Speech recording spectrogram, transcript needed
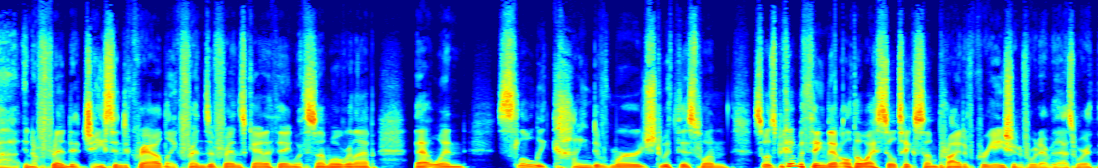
uh, in a friend adjacent crowd, like friends of friends kind of thing with some overlap. That one slowly kind of merged with this one. So it's become a thing that, although I still take some pride of creation for whatever that's worth,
